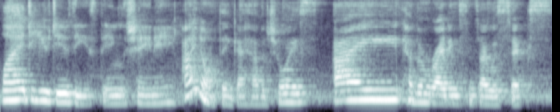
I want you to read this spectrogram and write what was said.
Why do you do these things, Shani? I don't think I have a choice. I have been writing since I was six,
